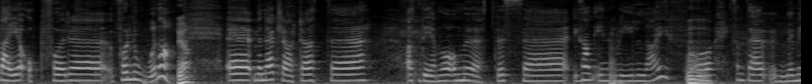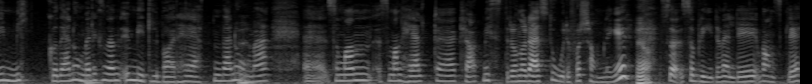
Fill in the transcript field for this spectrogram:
veie opp for, eh, for noe, da. Ja. Eh, men det er klart at eh, at det med å møtes eh, sant, in real life og ikke sant, det er med mimikk og det er noe med liksom, den umiddelbarheten det er noe med eh, som, man, som man helt eh, klart mister. Og når det er store forsamlinger, Ja. så, så blir det veldig vanskelig.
